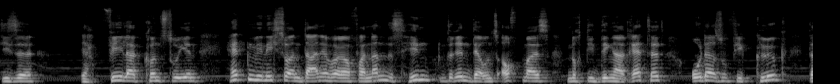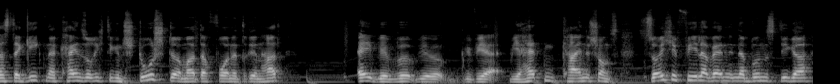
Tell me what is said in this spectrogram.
diese ja, Fehler konstruieren. Hätten wir nicht so einen Daniel Heuer Fernandes hinten drin, der uns oftmals noch die Dinger rettet, oder so viel Glück, dass der Gegner keinen so richtigen Stoßstürmer da vorne drin hat, ey, wir, wir, wir, wir hätten keine Chance. Solche Fehler werden in der Bundesliga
